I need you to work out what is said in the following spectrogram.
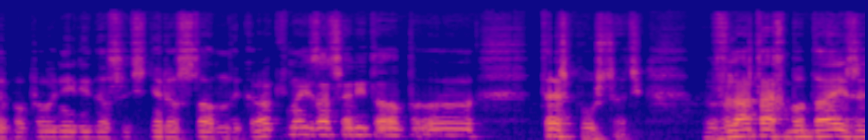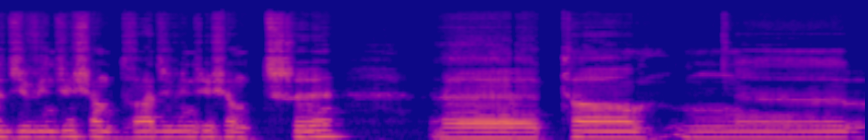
e, popełnili dosyć nierozsądny krok, no i zaczęli to e, też puszczać. W latach bodajże 92-93 to mm,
